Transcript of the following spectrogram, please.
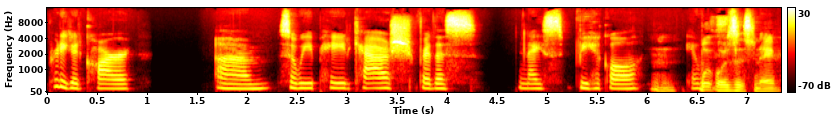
pretty good car. Um, so we paid cash for this nice vehicle. Mhm. It What was its name?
